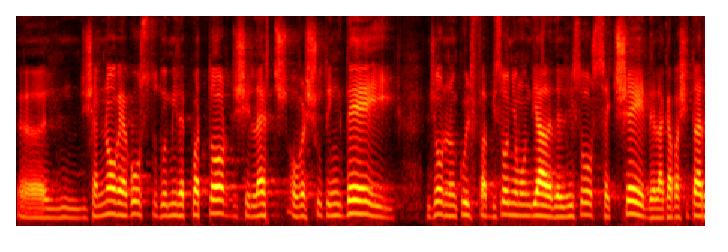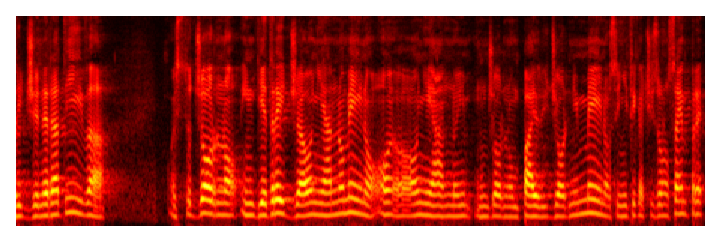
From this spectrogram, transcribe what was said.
Eh, il 19 agosto 2014, l'Earth Overshooting Day, giorno in cui il fabbisogno mondiale delle risorse eccede la capacità rigenerativa, questo giorno indietreggia ogni anno meno, ogni anno un giorno un paio di giorni in meno, significa che ci sono sempre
